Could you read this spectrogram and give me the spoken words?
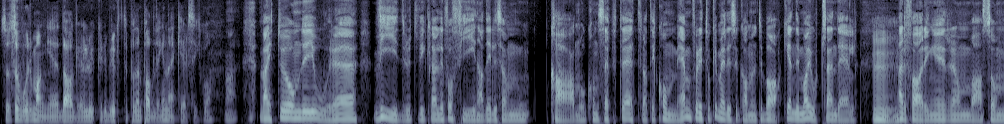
Så, så hvor mange dager eller uker de brukte på den padlingen, er jeg ikke helt sikker på. Veit du om de gjorde videreutvikla eller forfina de liksom kanokonseptet etter at de kom hjem? For de tok jo med disse kanoene tilbake igjen. De må ha gjort seg en del erfaringer om hva som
